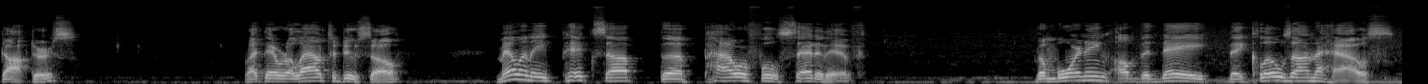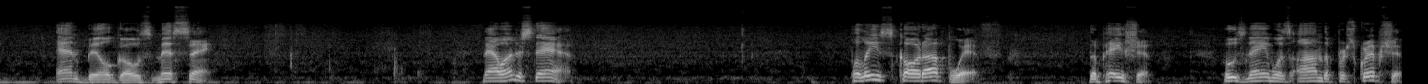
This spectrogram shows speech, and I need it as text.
doctors. Right? They were allowed to do so. Melanie picks up the powerful sedative. The morning of the day they close on the house and Bill goes missing. Now, understand, police caught up with the patient whose name was on the prescription,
